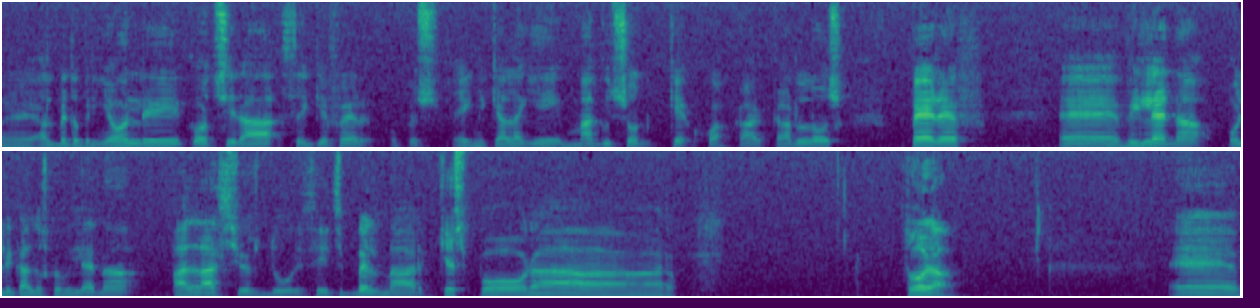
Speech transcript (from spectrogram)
ε, Αλμπέντο Πρινιόλη, Κότσιρα, Σένκεφελντ, ο οποίος έγινε και αλλαγή, Μάγκουσον και Χουάνκαρ Κάρλος, Πέρεφ, ε, Βιλένα, πολύ καλός και Βιλένα, Παλάσιο, Τζούριτσιτς, Μπερνάρ και Σπόραρ. Τώρα, ε,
